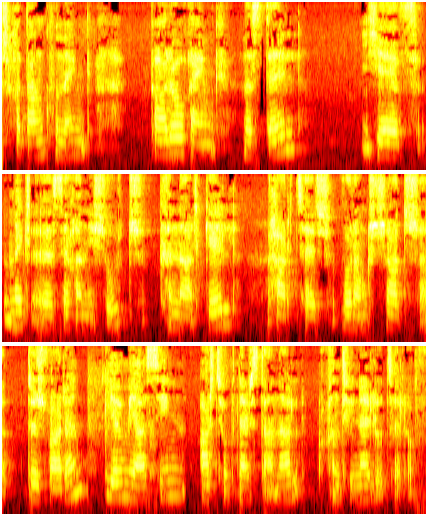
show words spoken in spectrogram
աշխատանք ունենք, կարող ենք նստել եւ մեկ սեղանի շուրջ քննարկել հարցեր, որոնք շատ-շատ դժվար են եւ միասին արդյունքներ ստանալ խնդիրներ լուծելով։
